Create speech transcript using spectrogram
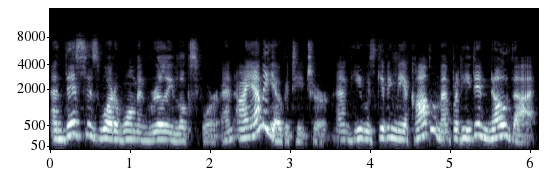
And this is what a woman really looks for. And I am a yoga teacher. And he was giving me a compliment, but he didn't know that.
